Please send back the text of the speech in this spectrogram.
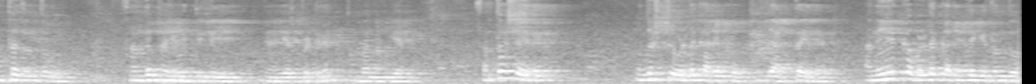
ಅಂಥದ್ದೊಂದು ಸಂದರ್ಭ ಇವತ್ತಿಲ್ಲಿ ಏರ್ಪಟ್ಟಿದೆ. ತುಂಬ ನಮಗೆ ಸಂತೋಷ ಇದೆ. ಒಂದಷ್ಟು ಒಳ್ಳೆ ಕಾರ್ಯಗಳು ಇಲ್ಲಿ ಆಗ್ತಾ ಇದೆ. ಅನೇಕ ಒಳ್ಳೆ ಕಾರ್ಯಗಳಿಗೆ ಇದೊಂದು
